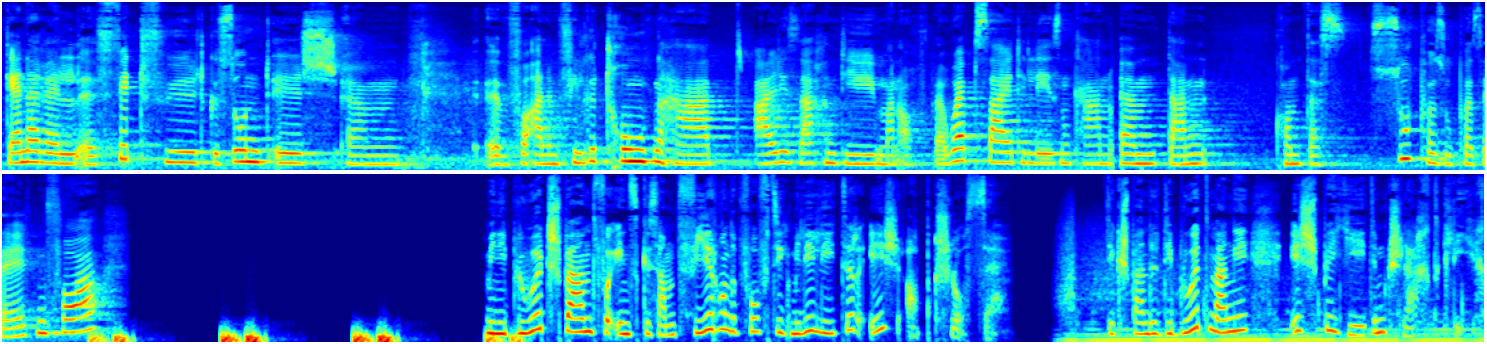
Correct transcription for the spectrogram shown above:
generell äh, fit fühlt, gesund ist, ähm, äh, vor allem viel getrunken hat, all die Sachen, die man auch auf der Webseite lesen kann, ähm, dann kommt das super, super selten vor. Meine Blutspende von insgesamt 450 Milliliter ist abgeschlossen. Die gespendete Blutmenge ist bei jedem Geschlecht gleich.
